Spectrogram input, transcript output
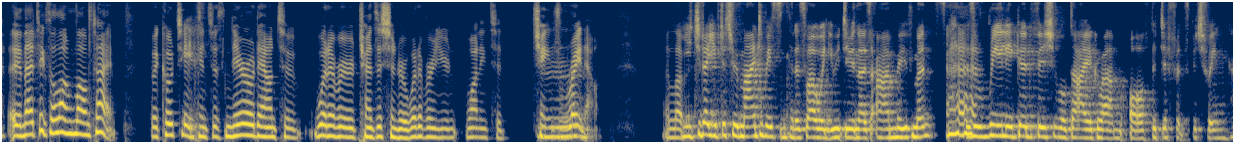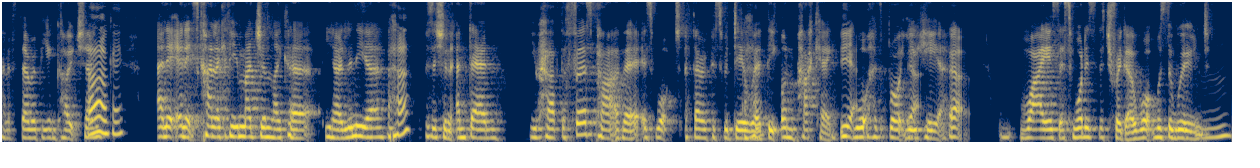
and that takes a long, long time. But coaching, it's, you can just narrow down to whatever transition or whatever you're wanting to change mm. right now. I love you, it. You know, you've just reminded me of something as well when you were doing those arm movements. There's a really good visual diagram of the difference between kind of therapy and coaching. Oh, okay. And it, and it's kind of like if you imagine like a you know linear uh-huh. position, and then you have the first part of it is what a therapist would deal uh-huh. with the unpacking. Yeah. What has brought you yeah. here? Yeah. Why is this? What is the trigger? What was the wound? Mm-hmm.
